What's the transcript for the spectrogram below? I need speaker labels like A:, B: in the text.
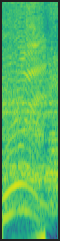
A: What?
